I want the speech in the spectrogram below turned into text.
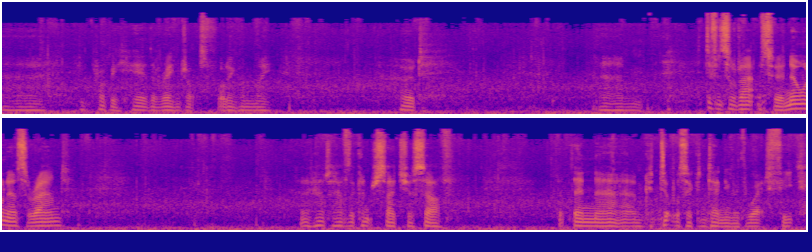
Uh, you can probably hear the raindrops falling on my hood. Um, different sort of atmosphere, no one else around. And how to have the countryside to yourself. But then uh, I'm also contending with wet feet,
